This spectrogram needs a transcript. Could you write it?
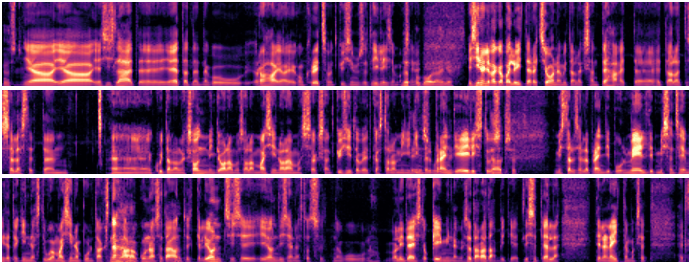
Just. ja, ja, ja siis lähed äh, ja jätad need nagu raha ja, ja konkreetsemad küsimused hilisemaks. lõpupoole, on ju. ja siin oli väga palju iteratsioone, mida oleks saanud teha, et, et alates sellest, et ähm, äh, kui tal oleks olnud mingi olemasolev masin olemas, siis oleks saanud küsida või et kas tal on mingi kindel brändi eelistus, mis talle selle brändi puhul meeldib, mis on see, mida ta kindlasti uue masina puhul tahaks näha, aga kuna seda antud hetkel ei olnud, siis ei, ei olnud iseenesest otseselt nagu noh, oli täiesti okei okay minna ka seda rada pidi, et lihtsalt jälle teile näitamaks, et et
